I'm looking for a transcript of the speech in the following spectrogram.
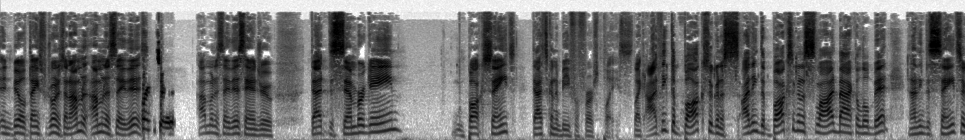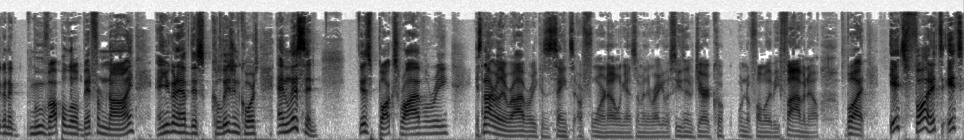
and Bill, thanks for joining us. And I'm gonna I'm gonna say this. I'm gonna say this, Andrew. That December game, Bucks Saints that's going to be for first place. Like I think the Bucks are going to I think the Bucks are going to slide back a little bit and I think the Saints are going to move up a little bit from 9 and you're going to have this collision course. And listen, this Bucks rivalry it's not really a rivalry because the Saints are 4 0 against them in the regular season. If Jared Cook wouldn't have fumbled, they'd be 5 0. But it's fun. It's it's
